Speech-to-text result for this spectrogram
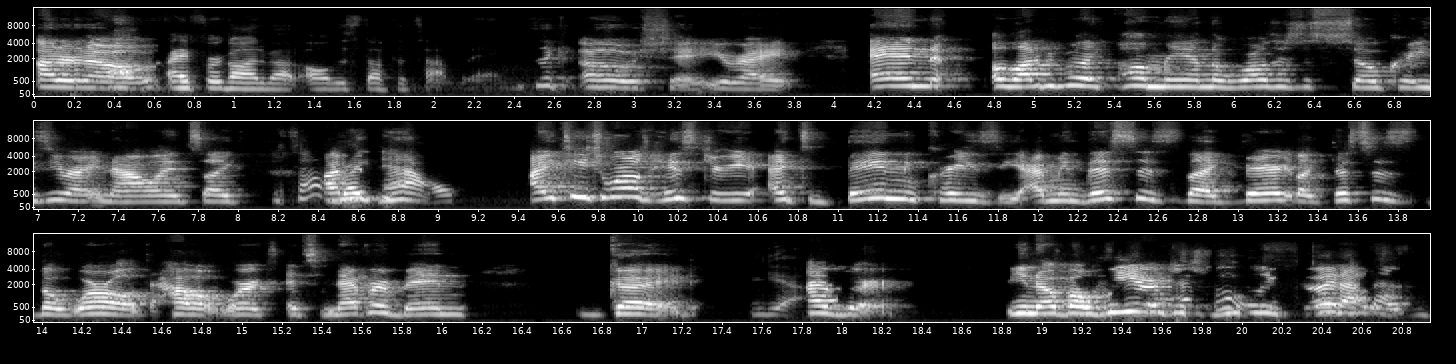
I don't know. Oh, I forgot about all the stuff that's happening. It's like, oh shit, you're right. And a lot of people are like, oh man, the world is just so crazy right now. And it's like, it's not I right mean, now. I teach world history. It's been crazy. I mean, this is like very, like, this is the world, how it works. It's never been good. Yeah. Ever. You know, but we are just really good at it.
